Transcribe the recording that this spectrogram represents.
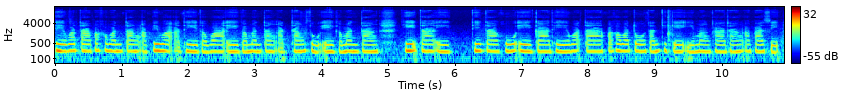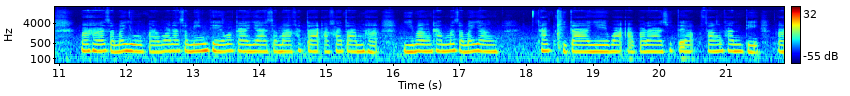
เทวตาพระควันตัง อภิวะอเทตวา เอกมันตัง อัตถังสุเอกมันตัง ทิตาเอก ทิตาคูเอกาเทวตาภควโตสันติเกอิมังคาทังอภาสิ มหาสมยูปาวานาสมิงเทวกายาสมาคตาอาคาตามหะยีมังธรรมสมยังทักขิตาเยวะอัปปราชิตสังคันติอา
